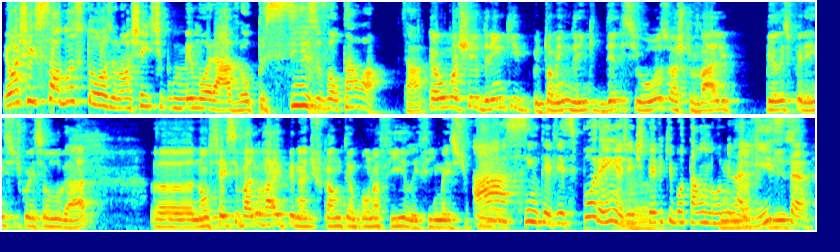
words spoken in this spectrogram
Eu achei só gostoso, eu não achei tipo memorável, eu preciso voltar lá, tá? Eu achei o drink, eu tomei um drink delicioso, acho que vale pela experiência de conhecer o lugar. Uh, não sei se vale o hype, né? De ficar um tempão na fila, enfim, mas tipo. Ah, sim, teve esse. Porém, a gente é, teve que botar um nome na lista.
